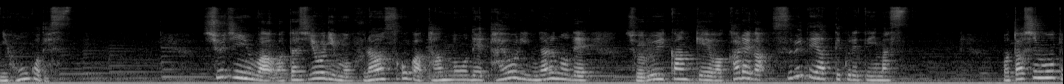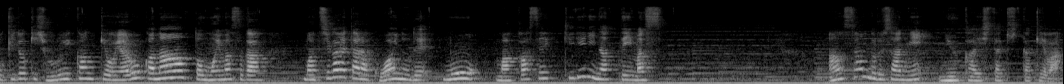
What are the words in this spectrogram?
日本語です。主人は私よりもフランス語が堪能で頼りになるので書類関係は彼が全てやってくれています。私も時々書類関係をやろうかなと思いますが間違えたら怖いのでもう任せっきりになっています。アンサンブルさんに入会したきっかけは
